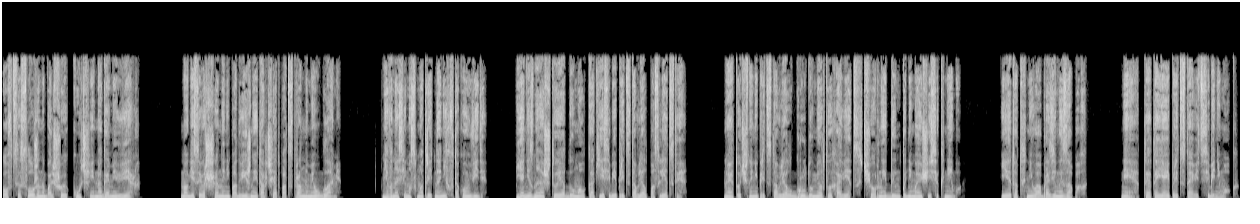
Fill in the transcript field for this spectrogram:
Овцы сложены большой кучей, ногами вверх. Ноги совершенно неподвижны и торчат под странными углами. Невыносимо смотреть на них в таком виде. Я не знаю, что я думал, как я себе представлял последствия. Но я точно не представлял груду мертвых овец, черный дым, поднимающийся к небу. И этот невообразимый запах. Нет, это я и представить себе не мог.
